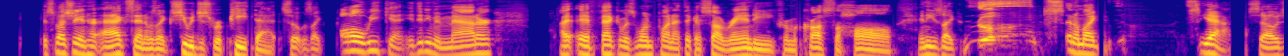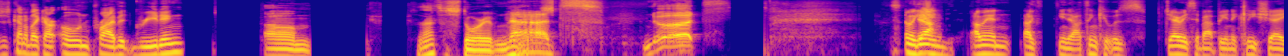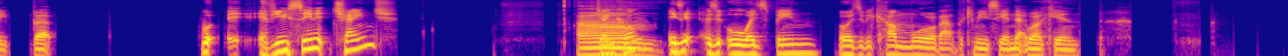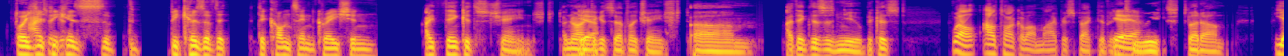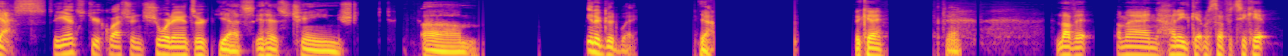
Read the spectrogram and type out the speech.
especially in her accent, it was like she would just repeat that. So it was like all weekend. It didn't even matter. I, in fact, there was one point I think I saw Randy from across the hall, and he's like, nuts. And I'm like, nuts. yeah. So it's just kind of like our own private greeting. Um, so that's a story of nuts. Nuts. Nuts. So again, I mean, I you know, I think it was Jerry's about being a cliche, but what, have you seen it change? Gen Con? Um, Is it has it always been, or has it become more about the community and networking, or is it just think it- because of the because of the the content creation? I think it's changed. No, I Yeah. think it's definitely changed. Um, I think this is new because, well, I'll talk about my perspective in Yeah, two yeah. weeks. But um, yes, the answer to your question, short answer, yes, it has changed. Um, in a good way. Yeah. Okay, Yeah. love it. Oh man, I need to get myself a ticket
